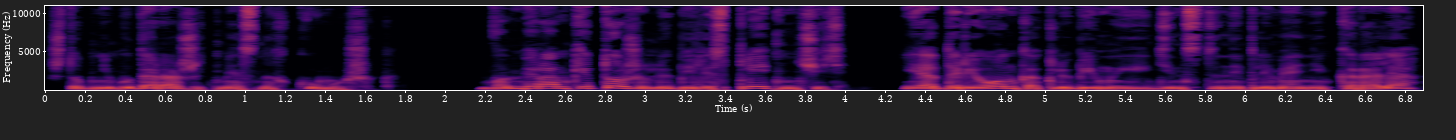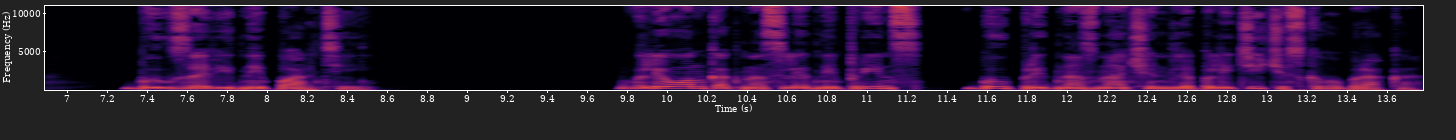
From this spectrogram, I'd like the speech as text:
чтобы не будоражить местных кумушек. Вампиранки тоже любили сплетничать, и Адарион, как любимый и единственный племянник короля, был завидной партией. Валион, как наследный принц, был предназначен для политического брака.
